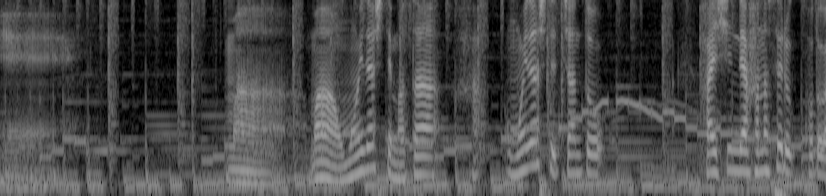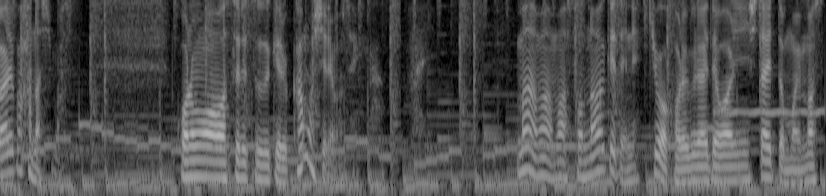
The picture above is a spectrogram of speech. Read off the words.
えー、まあ、まあ思い出してまた、思い出してちゃんと配信で話せることがあれば話します。このまま忘れ続けるかもしれませんが。はい、まあまあまあ、そんなわけでね、今日はこれぐらいで終わりにしたいと思います。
